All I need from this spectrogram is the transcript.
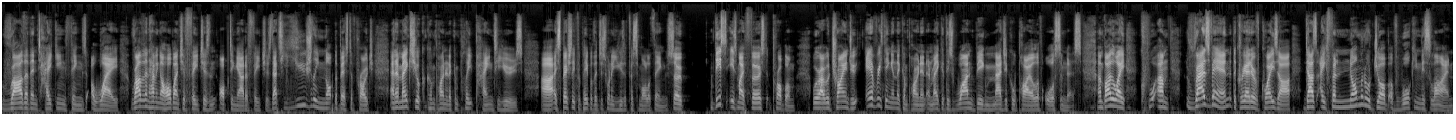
rather than taking things away, rather than having a whole bunch of features and opting out of features. That's usually not the best approach, and it makes your component a complete pain to use, uh, especially for people that just want to use it for smaller things. So, this is my first problem where I would try and do everything in the component and make it this one big magical pile of awesomeness. And by the way, um, Razvan, the creator of Quasar, does a phenomenal job of walking this line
